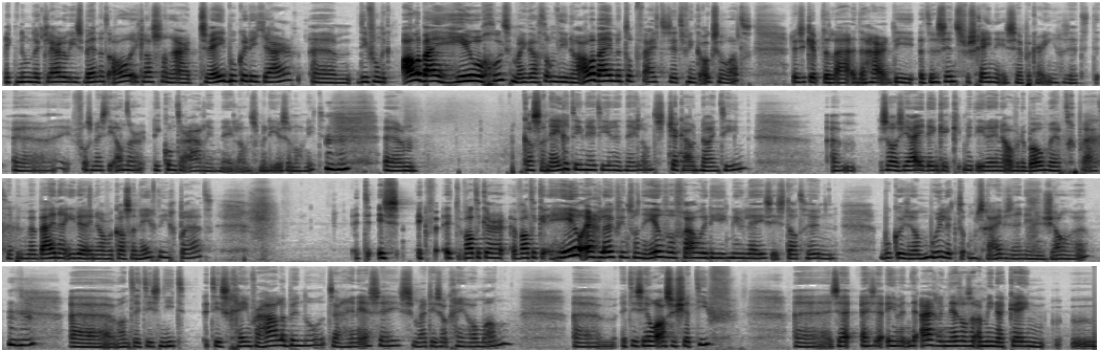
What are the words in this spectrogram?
Ik noemde Claire Louise Bennett al. Ik las van haar twee boeken dit jaar. Ehm, die vond ik allebei heel goed. Maar ik dacht, om die nou allebei in mijn top 5 te zetten, vind ik ook zo wat. Dus ik heb de, la, de haar die het recentst verschenen is, heb ik erin gezet. Eh, volgens mij is die ander, die komt eraan in het Nederlands, maar die is er nog niet. Ehm Kassa 19 heet hij in het Nederlands. Checkout 19. Ehm, zoals jij, denk ik, met iedereen over de bomen hebt gepraat, heb ik met bijna iedereen over Kassa 19 gepraat. Het is, ik, het, wat, ik er, wat ik heel erg leuk vind van heel veel vrouwen die ik nu lees, is dat hun boeken zo moeilijk te omschrijven zijn in hun genre. Eh, want het is niet, het is geen verhalenbundel, het zijn geen essays, maar het is ook geen roman. Ehm, het is heel associatief. Uh, ze, ze, eigenlijk net als Amina Kane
